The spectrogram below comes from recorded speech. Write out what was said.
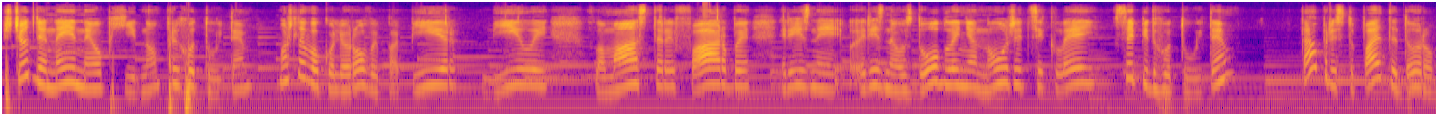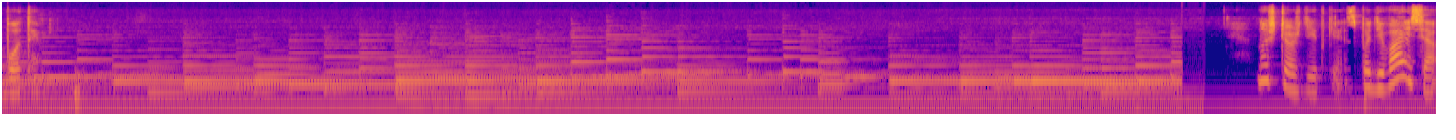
що для неї необхідно, приготуйте, можливо, кольоровий папір, білий, фломастери, фарби, різне, різне оздоблення, ножиці, клей. Все підготуйте та приступайте до роботи. Ну що ж, дітки, сподіваюся,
